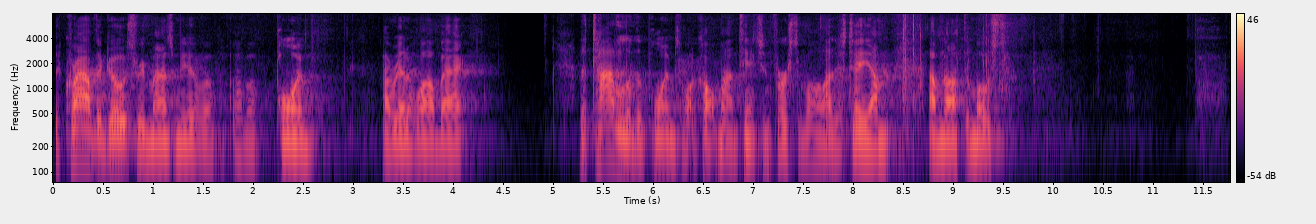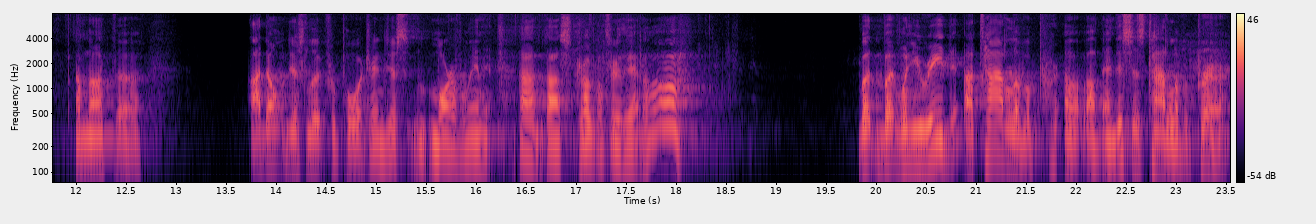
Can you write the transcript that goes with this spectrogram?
The cry of the goats reminds me of a, of a poem I read a while back. The title of the poem is what caught my attention, first of all. I just tell you, I'm, I'm not the most, I'm not the, I don't just look for poetry and just marvel in it. I, I struggle through that. Oh, but, but when you read a title of a, uh, and this is title of a prayer,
